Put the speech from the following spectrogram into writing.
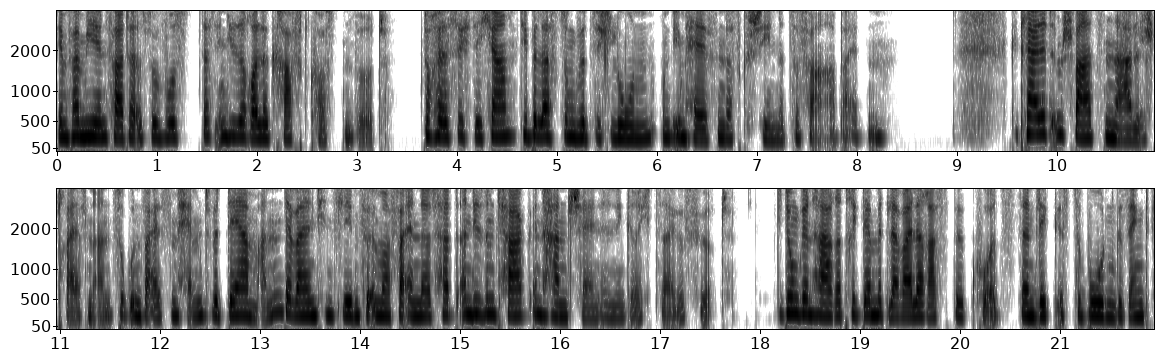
Dem Familienvater ist bewusst, dass ihn diese Rolle Kraft kosten wird. Doch er ist sich sicher, die Belastung wird sich lohnen und ihm helfen, das Geschehene zu verarbeiten. Gekleidet im schwarzen Nadelstreifenanzug und weißem Hemd wird der Mann, der Valentins Leben für immer verändert hat, an diesem Tag in Handschellen in den Gerichtssaal geführt. Die dunklen Haare trägt er mittlerweile raspelkurz, sein Blick ist zu Boden gesenkt,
